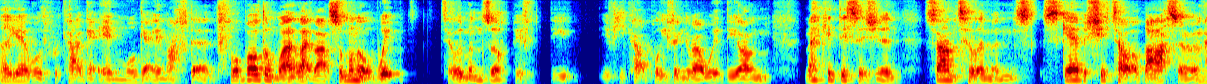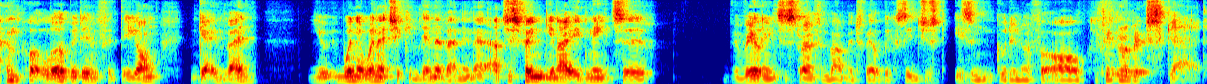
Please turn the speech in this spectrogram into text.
oh yeah, well if we can't get him, we'll get him after. Football don't work like that. Someone will whip Tielemans up if the if you can't pull your finger out with De Jong. Make a decision, sign Tielemans, scare the shit out of Barca, and then put a low bid in for De Jong and get him then you winner winner chicken dinner then innit? I just think United need to they really need to strengthen that midfield because it just isn't good enough at all. Do you think they're a bit scared?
